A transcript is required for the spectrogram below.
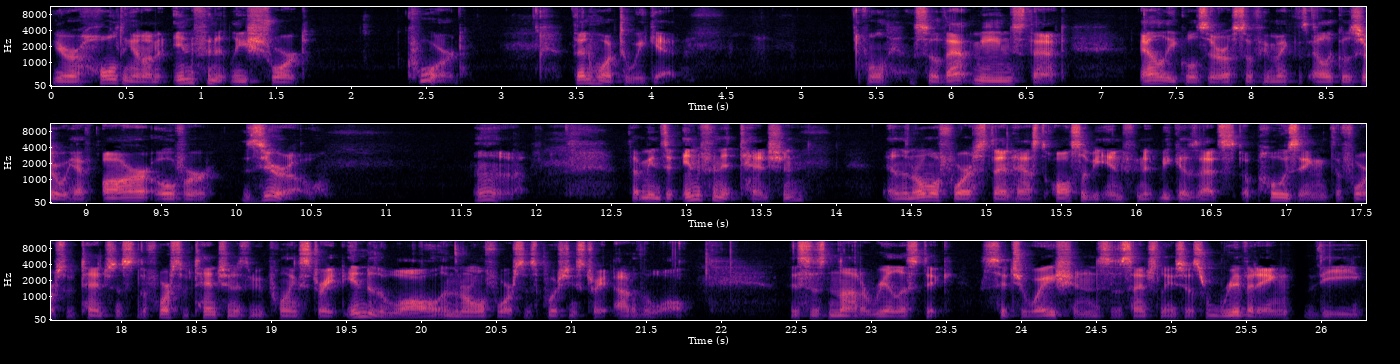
you're holding it on an infinitely short cord. Then what do we get? Well, so that means that L equals 0, so if we make this L equals 0, we have R over 0. Uh, that means an infinite tension, and the normal force then has to also be infinite because that's opposing the force of tension. So the force of tension is to be pulling straight into the wall, and the normal force is pushing straight out of the wall. This is not a realistic situation. This essentially is just riveting the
